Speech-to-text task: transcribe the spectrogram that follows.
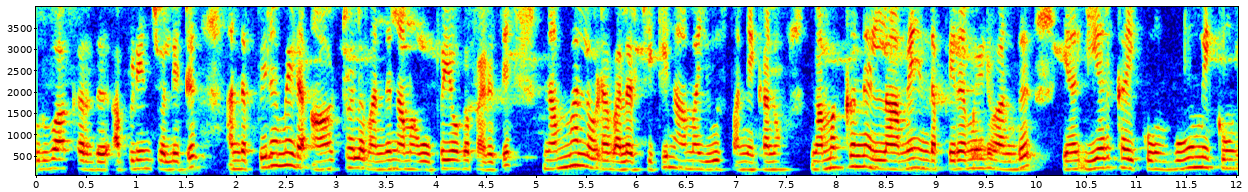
உருவாக்குறது அப்படின்னு சொல்லிட்டு அந்த பிரமிடு ஆற்றலை வந்து நம்ம உபயோகப்படுத்தி நம்மளோட வளர்ச்சிக்கு நாம் யூஸ் பண்ணிக்கணும். நமக்குன்னு எல்லாமே இந்த பிரமிடு வந்து இயற்கைக்கும் பூமிக்கும்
